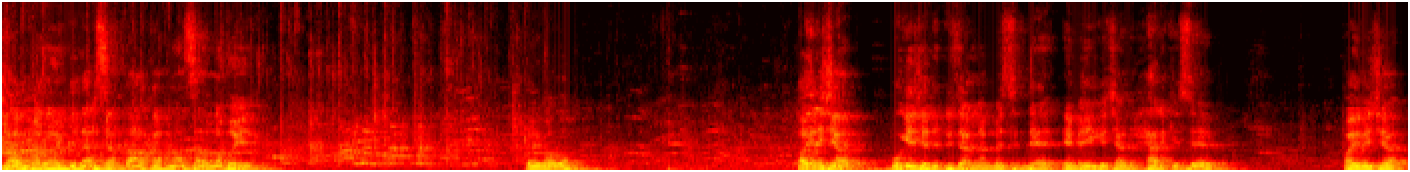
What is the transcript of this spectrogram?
Çalmadan gidersem de arkamdan sallamayın. Eyvallah. Ayrıca bu gecenin düzenlenmesinde emeği geçen herkese ayrıca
